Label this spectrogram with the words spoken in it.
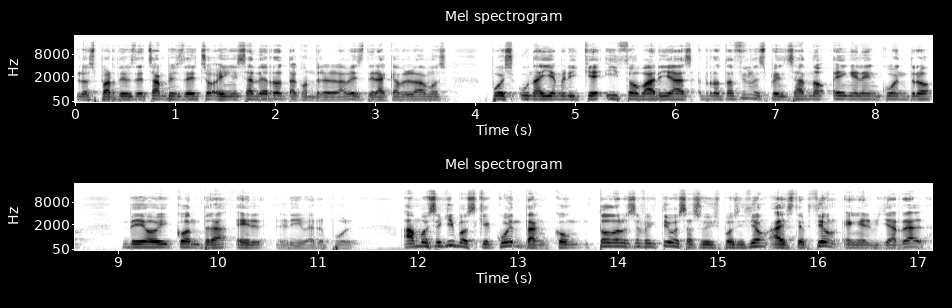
los partidos de Champions. De hecho, en esa derrota contra el Alavés de la que hablábamos pues una Emery que hizo varias rotaciones pensando en el encuentro de hoy contra el Liverpool. Ambos equipos que cuentan con todos los efectivos a su disposición, a excepción en el Villarreal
